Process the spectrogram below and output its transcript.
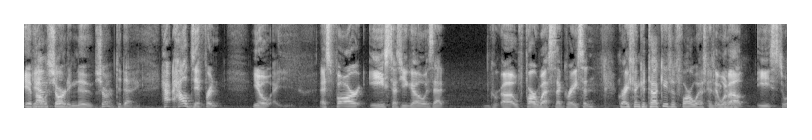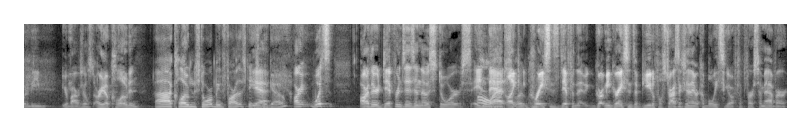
if Yeah, I was sure. starting new Sure. today. How, how different, you know, as far east as you go, is that uh, far west? Is that Grayson? Grayson, Kentucky is as far west as And then we what go. about east? Would it be your barber's or your Culloden? Uh, Culloden store will be the farthest east we go. All right. What's are there differences in those stores? In Oh, that, absolutely. like Grayson's different. Than, I mean, Grayson's a beautiful store. I was actually there a couple weeks ago for the first time ever,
